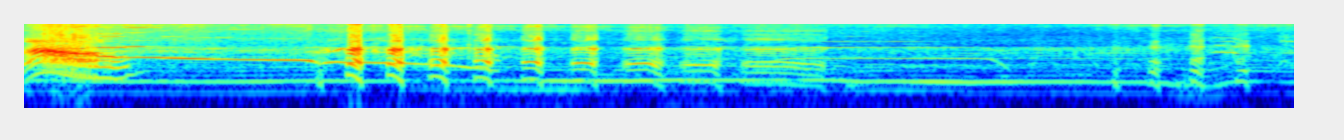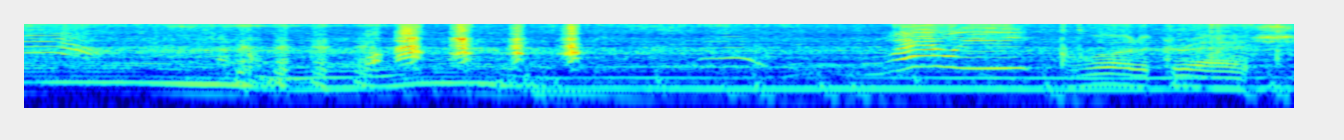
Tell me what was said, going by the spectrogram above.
Oh! Wowie! what a crash.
